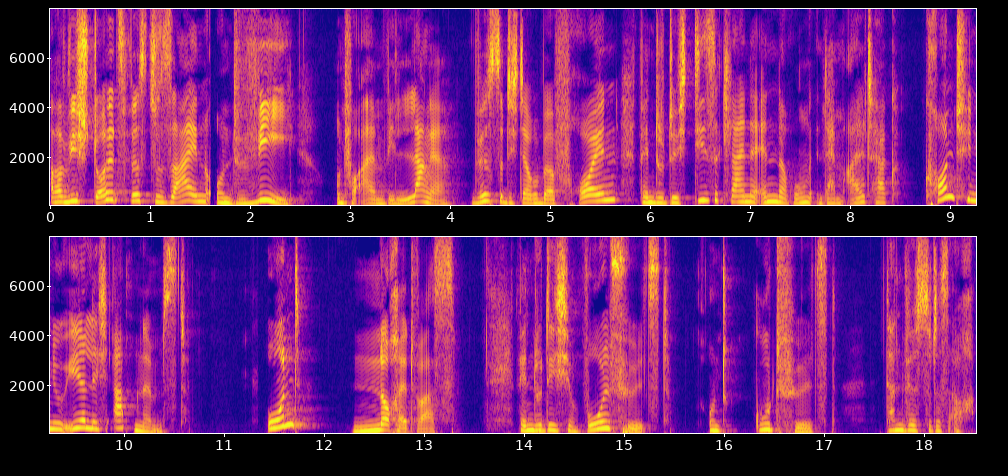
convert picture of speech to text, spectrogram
Aber wie stolz wirst du sein und wie und vor allem wie lange wirst du dich darüber freuen, wenn du durch diese kleine Änderung in deinem Alltag kontinuierlich abnimmst. Und noch etwas. Wenn du dich wohlfühlst und gut fühlst, dann wirst du das auch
